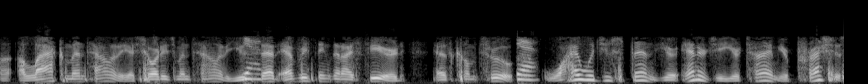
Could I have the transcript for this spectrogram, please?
a, a lack mentality, a shortage mentality. You Yes. said everything that I feared has come true. Yes. Why would you spend your energy, your time, your precious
